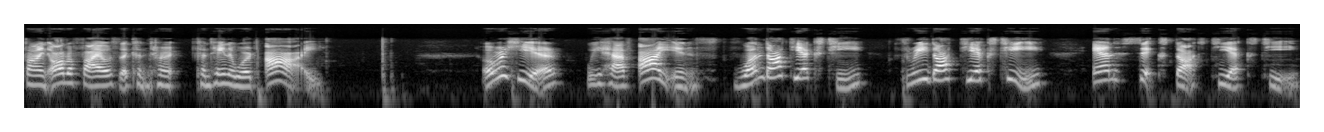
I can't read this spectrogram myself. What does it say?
find all the files that contain, the word I. Over here, we have I in 1.txt, 3.txt, and 6.txt.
